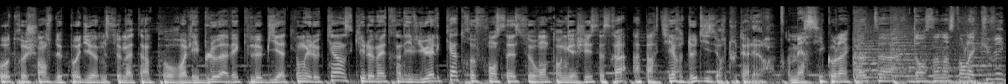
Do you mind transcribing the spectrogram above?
Autre chance de podium ce matin pour les Bleus avec le biathlon et le 15 km individuel. Quatre Français seront engagés. Ça sera à partir de 10 heures tout à l'heure. Merci Colin Cotte. Dans un instant, la QVQ.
